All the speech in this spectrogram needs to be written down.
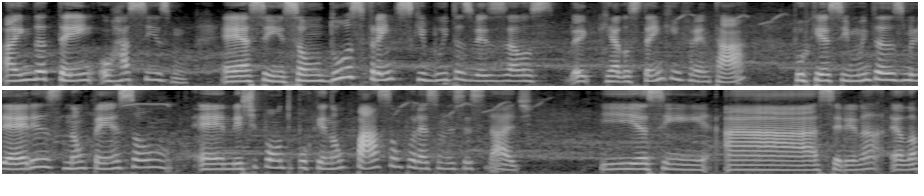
ainda tem o racismo. É assim, são duas frentes que muitas vezes elas é, que elas têm que enfrentar, porque assim muitas mulheres não pensam é, neste ponto porque não passam por essa necessidade. E assim, a Serena, ela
